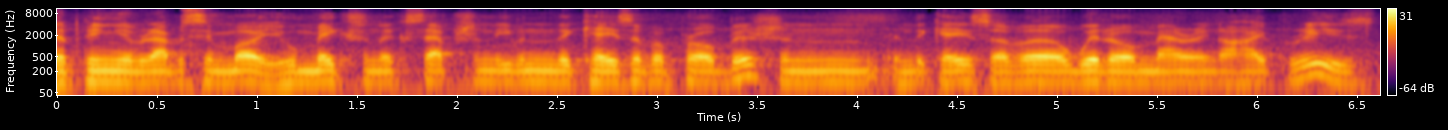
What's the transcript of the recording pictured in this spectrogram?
the opinion of Rabbi Simoy, who makes an exception even in the case of a prohibition, in the case of a widow marrying a high priest.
